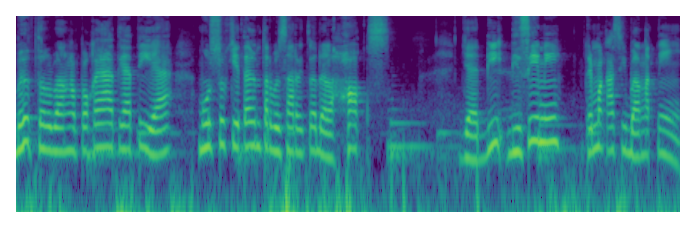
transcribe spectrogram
Betul banget pokoknya hati-hati ya. Musuh kita yang terbesar itu adalah hoax. Jadi di sini terima kasih banget nih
